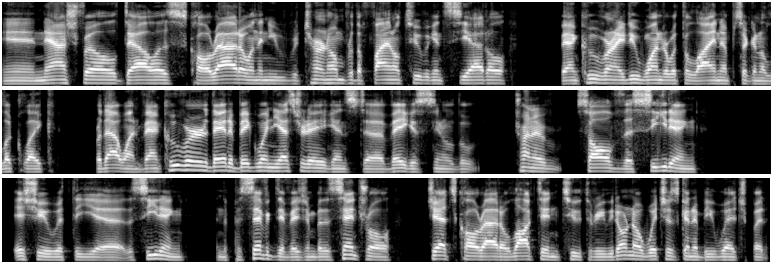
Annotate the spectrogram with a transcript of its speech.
in Nashville, Dallas, Colorado, and then you return home for the final two against Seattle, Vancouver. And I do wonder what the lineups are going to look like for that one. Vancouver, they had a big win yesterday against uh, Vegas. You know, the trying to solve the seeding issue with the uh, the seeding in the Pacific Division, but the Central Jets, Colorado locked in two three. We don't know which is going to be which, but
